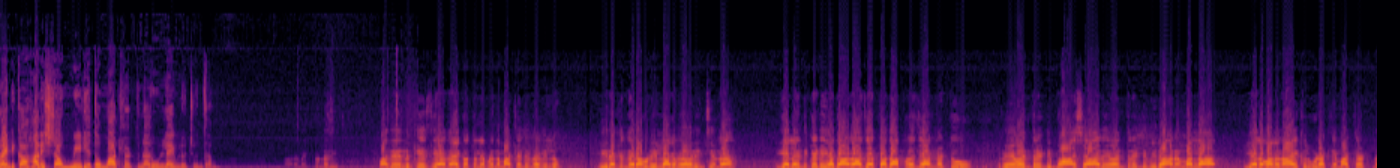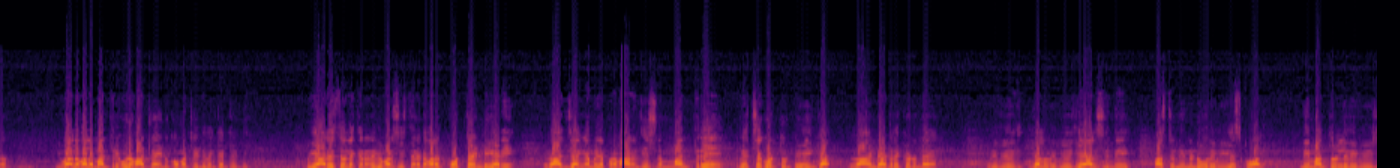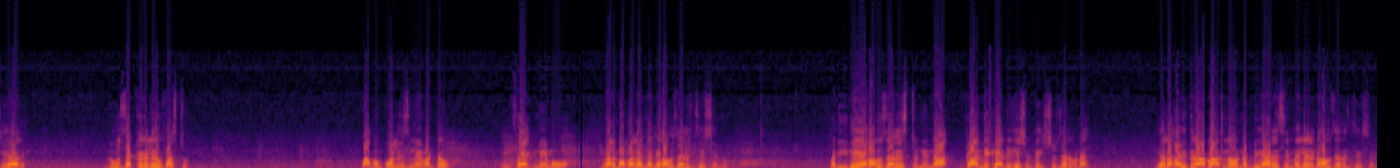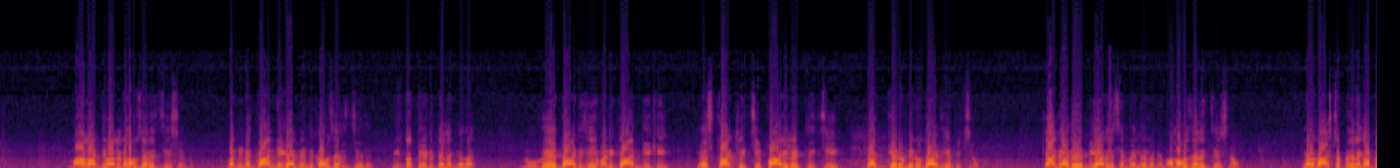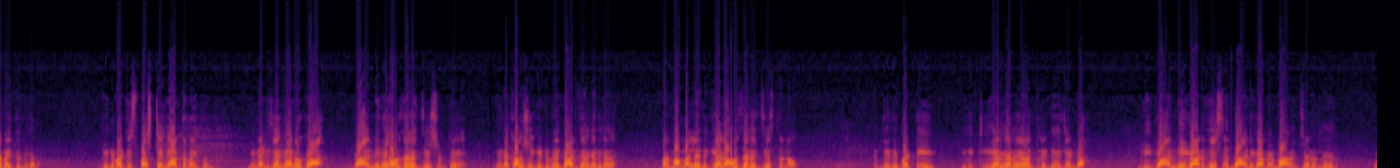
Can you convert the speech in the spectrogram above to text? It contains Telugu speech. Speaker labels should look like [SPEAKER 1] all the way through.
[SPEAKER 1] రైట్ హరీష్ రావు మీడియాతో మాట్లాడుతున్నారు. లైవ్లో చూద్దాం.
[SPEAKER 2] ఎట్లున్నది పదేళ్ళు కేసీఆర్ నాయకత్వంలో ఎప్పుడైనా మాట్లాడినరా వీళ్ళు? ఈ రకంగా రౌడీల్లాగా వ్యవహరించిండ్రా? ఇవాళ ఎందుకంటే యథా రాజా తదా ప్రజ అన్నట్టు రేవంత్ రెడ్డి భాష రేవంత్ రెడ్డి విధానం వల్ల ఇవాళ వాళ్ళ నాయకులు కూడా అట్లే మాట్లాడుతున్నారు. ఇవాళ వాళ్ళ మంత్రి కూడా మాట్లాడిండు కొమటిరెడ్డి వెంకటరెడ్డి. బీఆర్ఎస్ వాళ్ళు ఎక్కడైనా విమర్శిస్తున్నట్టే కొట్టండి అని రాజ్యాంగం మీద ప్రమాణం చేసిన మంత్రే రెచ్చగొడుతుంటే ఇంకా లా అండ్ ఆర్డర్ ఎక్కడుందే రివ్యూ ఇవాళ రివ్యూ చేయాల్సింది ఫస్ట్ నిన్ను నువ్వు రివ్యూ చేసుకోవాలి. నీ మంత్రుల్ని రివ్యూ చేయాలి. నువ్వు చక్కగా లేవు ఫస్ట్ పాపం పోలీసులు ఏమంటావు? ఇన్ఫ్యాక్ట్ మేము ఇవాళ మమ్మల్ని అందరినీ హౌస్ అరెస్ట్ చేసిండ్రు. మరి ఇదే హౌస్ అరెస్ట్ నిన్న గాంధీ గారిని చేసి ఉంటే ఇష్యూ జరుగునా? ఇవాళ హైదరాబాద్లో ఉన్న బీఆర్ఎస్ ఎమ్మెల్యేలను హౌస్ అరెస్ట్ చేసిండ్రు. మాలాంటి వాళ్ళని హౌస్ అరెస్ట్ చేసిండు మరి నిన్న గాంధీ గారిని ఎందుకు హౌస్ అరెస్ట్ చేయలేదు? దీంతో తేట తెల్లం కదా? నువ్వే దాడి చేయమని గాంధీకి ఎస్కాట్లు ఇచ్చి పాయిలెట్లు ఇచ్చి దగ్గరుండి నువ్వు దాడి చేపించినావు. కానీ అదే బీఆర్ఎస్ ఎమ్మెల్యేలనేమో హౌస్ అరెస్ట్ చేసినావు. ఇలా రాష్ట్ర ప్రజలకు అర్థమవుతుంది కదా? దీన్ని బట్టి స్పష్టంగా అర్థమవుతుంది నిన్న నిజంగా నువ్వు గా గాంధీని హౌస్ అరెస్ట్ చేసి ఉంటే నిన్న కౌశిక్ ఇంటి మీద దాడి జరగదు కదా? మరి మమ్మల్ని ఎందుకు ఇలా హౌస్ అరెస్ట్ చేస్తున్నావు? దీన్ని బట్టి ఇది క్లియర్గా రేవంత్ రెడ్డి ఎజెండా ఇది గాంధీ గారు చేసిన దాడిగా మేము భావించడం లేదు.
